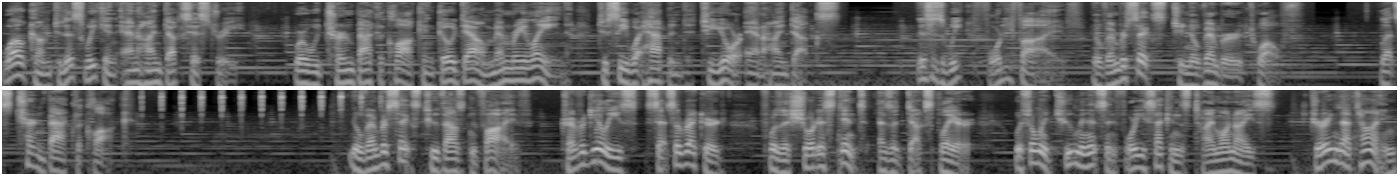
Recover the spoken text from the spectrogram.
Welcome to This Week in Anaheim Ducks History, where we turn back the clock and go down memory lane to see what happened to your Anaheim Ducks. This is week 45, November 6th to November 12th. Let's turn back the clock. November 6, 2005, Trevor Gillies sets a record for the shortest stint as a Ducks player, with only 2 minutes and 40 seconds time on ice. During that time,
